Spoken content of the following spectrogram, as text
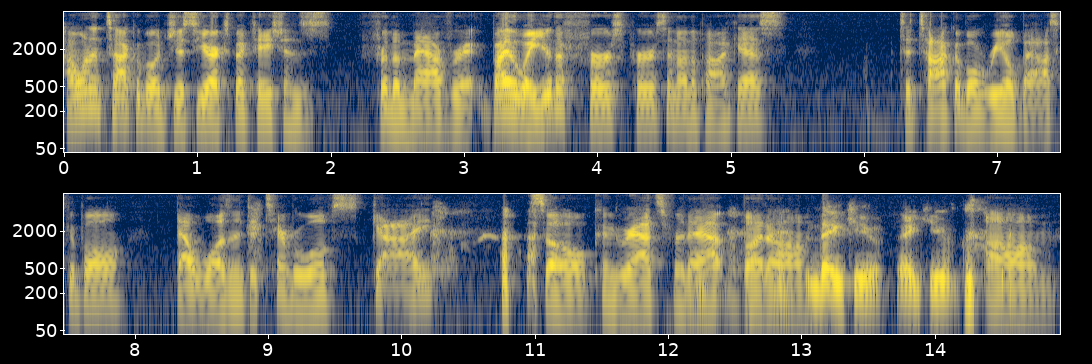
I want to talk about just your expectations for the Maverick. By the way, you're the first person on the podcast to talk about real basketball that wasn't a Timberwolves guy. so congrats for that. But um, thank you, thank you. um,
